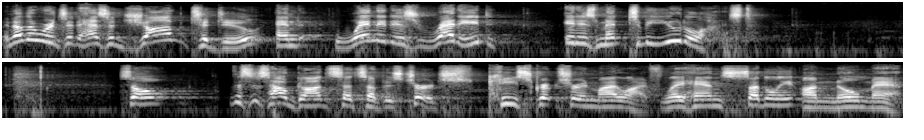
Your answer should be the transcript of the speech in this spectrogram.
In other words, it has a job to do, and when it is readied, it is meant to be utilized. So, this is how God sets up His church. Key scripture in my life lay hands suddenly on no man.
